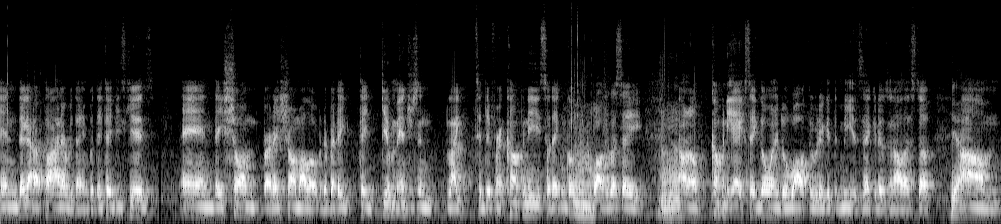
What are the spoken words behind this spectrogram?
and they gotta apply and everything, but they take these kids and they show them, bro. They show them all over. There, but they they give them interest in like to different companies, so they can go through Mm-hmm. the walkthrough. Let's say I don't know, company X, they go in and do a walkthrough. They get to meet executives and all that stuff. Yeah. Um,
